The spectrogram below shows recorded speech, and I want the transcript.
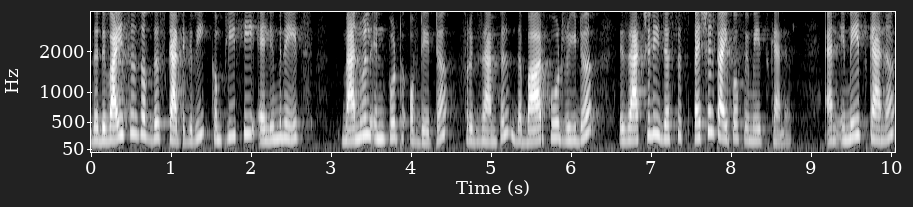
The devices of this category completely eliminates manual input of data. For example, the barcode reader is actually just a special type of image scanner. An image scanner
